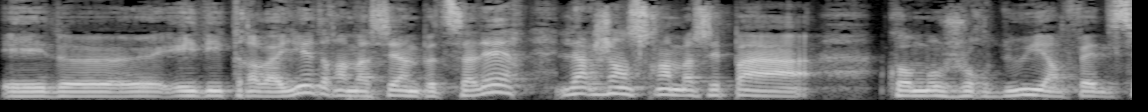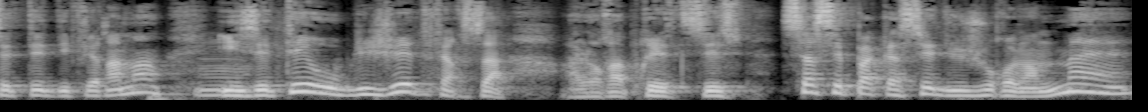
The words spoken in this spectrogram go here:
et de et d'y travailler, de ramasser un peu de salaire. L'argent se ramassait pas comme aujourd'hui. En fait, c'était différemment. Ils étaient obligés de faire ça. Alors après, ça s'est pas cassé du jour au lendemain. hein.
